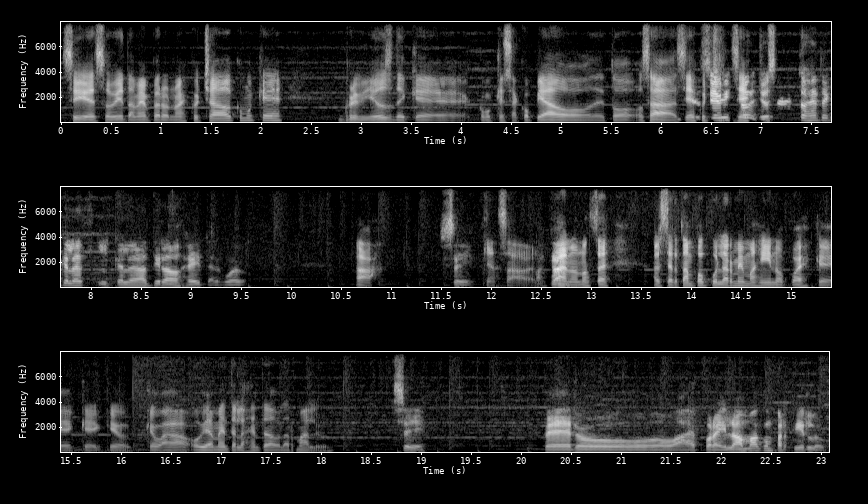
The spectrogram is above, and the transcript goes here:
Sí, eso vi también, pero no he escuchado como que reviews de que como que se ha copiado de todo. O sea, sí he escuchado. Yo, he visto, gente que le, que le ha tirado hate al juego. Ah. Sí. Quién sabe. Bueno, no sé al ser tan popular me imagino pues que, va obviamente la gente a hablar mal. Sí. Pero por ahí lo vamos a compartir, loco.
